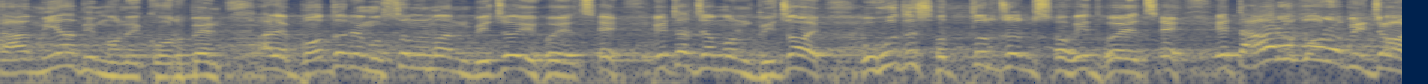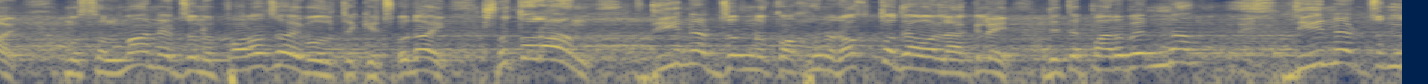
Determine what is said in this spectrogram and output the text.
কামিয়াবি মনে করবেন। আরে, বদরে মুসলমান বিজয়ী হয়েছে, এটা যেমন বিজয়, উহুদে সত্তর জন শহীদ হয়েছে, এটা আরও বড় বিজয়। মুসলমানের জন্য পরাজয় বলতে কিছু নাই। সুতরাং, দিনের জন্য কখনো রক্ত দেওয়া লাগলে দিতে পারবেন না, দিনের জন্য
